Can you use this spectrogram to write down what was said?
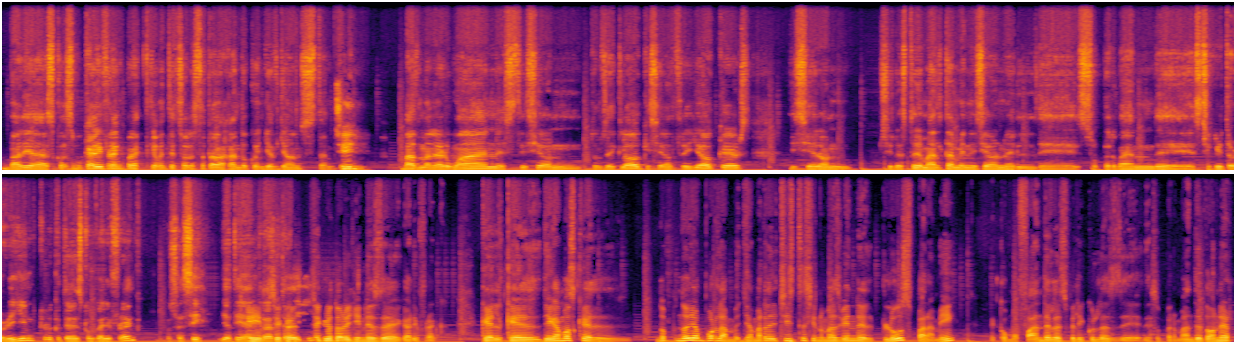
varias cosas. Gary Frank prácticamente solo está trabajando con Jeff Jones. También sí. Batman Air One, este, hicieron Doomsday Clock, hicieron Three Jokers, hicieron, si no estoy mal, también hicieron el de Superman de Secret Origin, creo que también es con Gary Frank. O sea, sí, ya tienen sí, Secret, Secret, Origin es de Gary Frank. Que el, que digamos que el, no, no ya por la, llamarle el chiste, sino más bien el plus para mí, como fan de las películas de, de, Superman de Donner,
